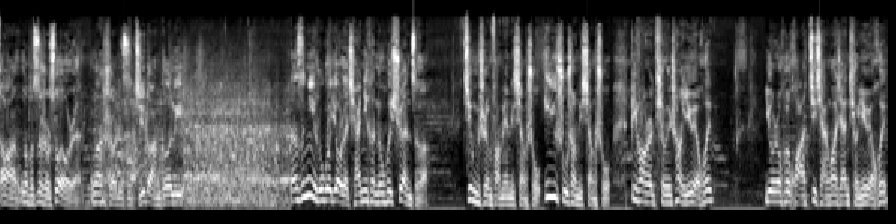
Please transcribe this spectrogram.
啊，我不是说所有人，我说的是极端个例。但是你如果有了钱，你可能会选择精神方面的享受、艺术上的享受，比方说听一场音乐会，有人会花几千块钱听音乐会，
